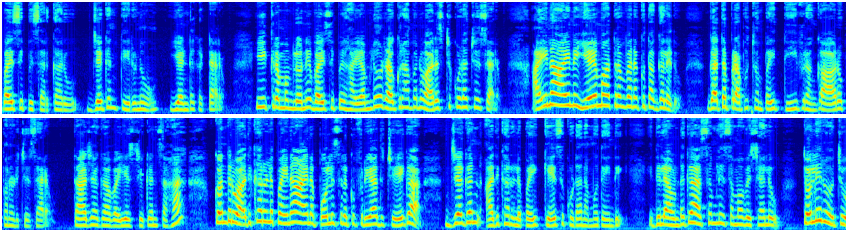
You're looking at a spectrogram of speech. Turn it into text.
వైసీపీ సర్కారు జగన్ తీరును ఎండగట్టారు. ఈ క్రమంలోనే వైసీపీ హయాంలో రఘురామను అరెస్టు కూడా చేశారు. అయినా ఆయన ఏమాత్రం వెనక్కు తగ్గలేదు. గత ప్రభుత్వంపై తీవ్రంగా ఆరోపణలు చేశారు. తాజాగా వైఎస్ జగన్ సహా కొందరు అధికారులపైన ఆయన పోలీసులకు ఫిర్యాదు చేయగా జగన్ అధికారులపై కేసు కూడా నమోదైంది. ఇదిలా ఉండగా అసెంబ్లీ సమావేశాలు తొలి రోజు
